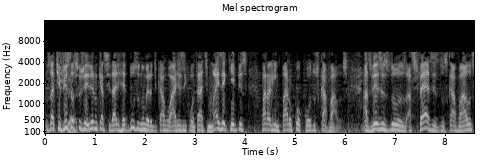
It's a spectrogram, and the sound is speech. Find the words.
Os ativistas sugeriram que a cidade reduza o número de carruagens e contrate mais equipes para limpar o cocô dos cavalos. Às vezes, dos, as fezes dos cavalos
